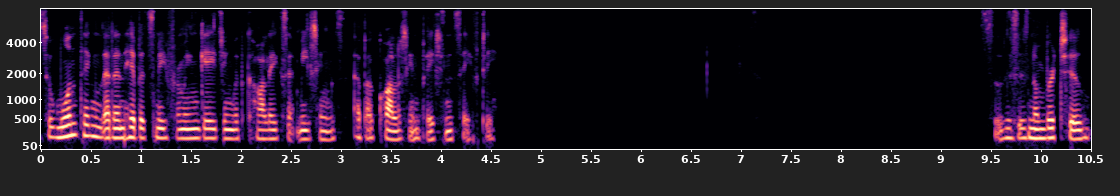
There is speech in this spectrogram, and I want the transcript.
So one thing that inhibits me from engaging with colleagues at meetings about quality and patient safety. So this is number two.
